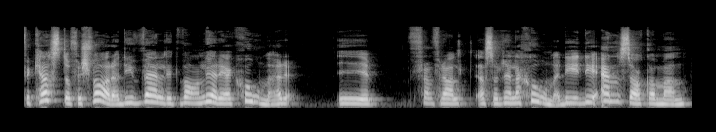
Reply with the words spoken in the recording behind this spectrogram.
förkasta och försvara, det är väldigt vanliga reaktioner i framförallt alltså relationer. Det, det är en sak om man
